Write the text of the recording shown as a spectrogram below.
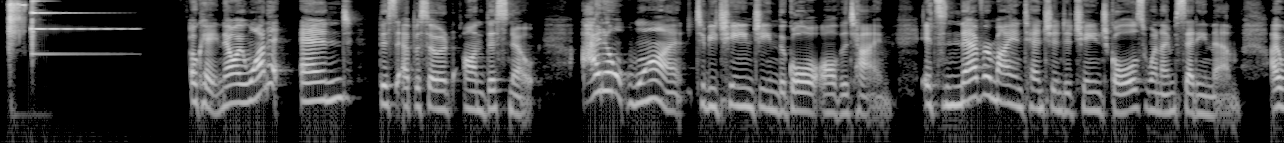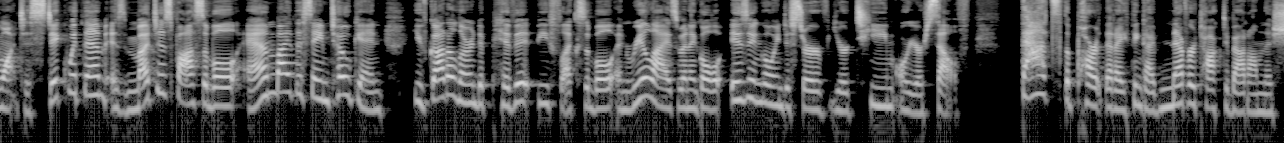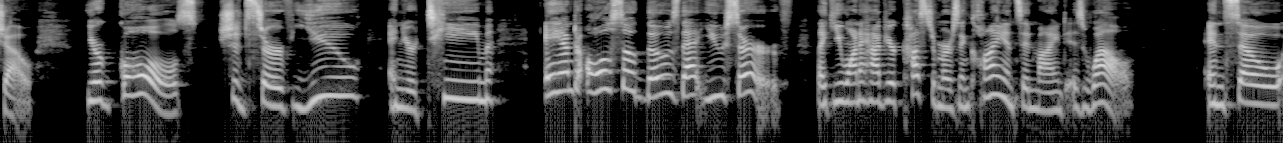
Okay, now I want to end this episode on this note. I don't want to be changing the goal all the time. It's never my intention to change goals when I'm setting them. I want to stick with them as much as possible. And by the same token, you've got to learn to pivot, be flexible, and realize when a goal isn't going to serve your team or yourself. That's the part that I think I've never talked about on this show. Your goals should serve you and your team and also those that you serve. Like you want to have your customers and clients in mind as well. And so,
